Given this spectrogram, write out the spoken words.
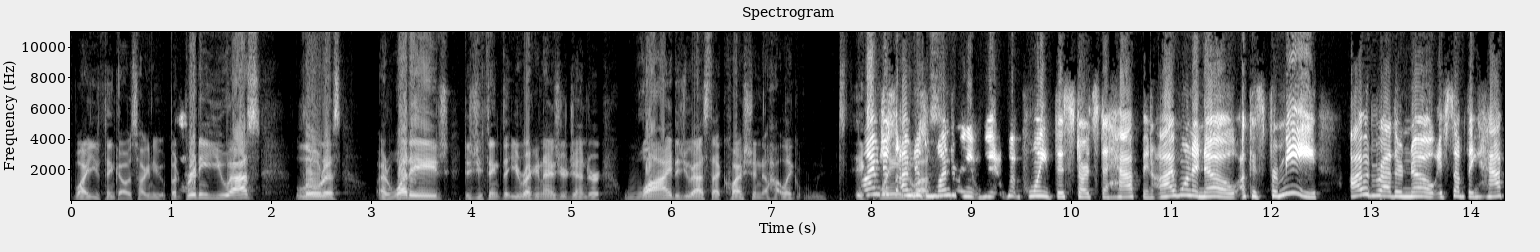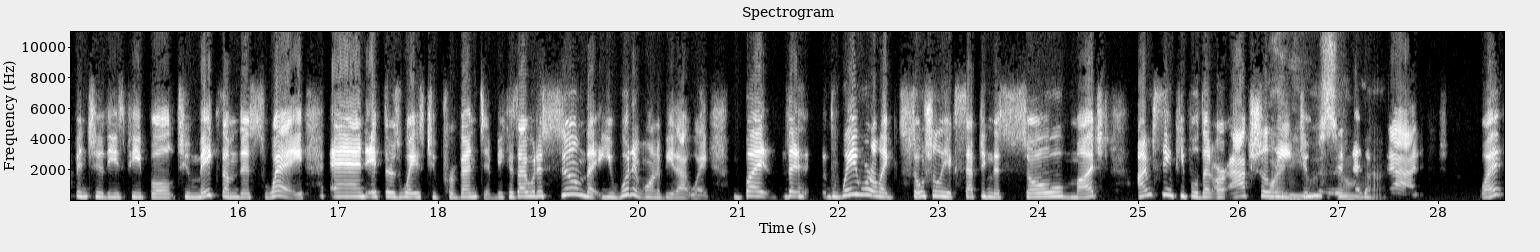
why you think I was talking to you. But Brittany, you asked Lotus. At what age did you think that you recognize your gender? Why did you ask that question? How, like, I'm just I'm just us. wondering at what point this starts to happen. I want to know because for me, I would rather know if something happened to these people to make them this way and if there's ways to prevent it because I would assume that you wouldn't want to be that way. But the the way we're like socially accepting this so much, I'm seeing people that are actually do doing it assume as a that? bad. What?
